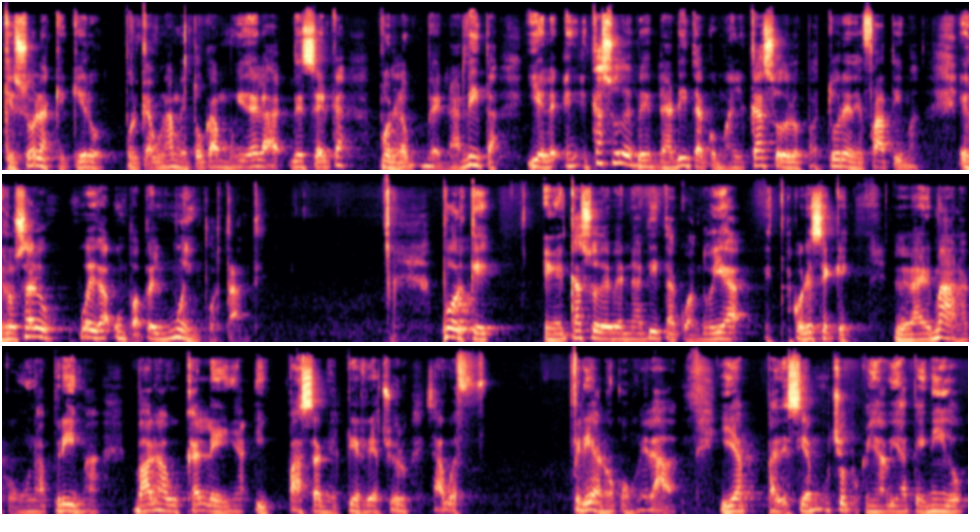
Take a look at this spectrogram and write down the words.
que son las que quiero, porque a una me toca muy de cerca, por la Bernardita. Y en el caso de Bernardita, como en el caso de los pastores de Fátima, el rosario juega un papel muy importante. Porque en el caso de Bernardita, cuando ella, acuérdense que la hermana con una prima van a buscar leña y pasan el riachuelo, esa agua es fría, no congelada. Y ella padecía mucho porque ella había tenido,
